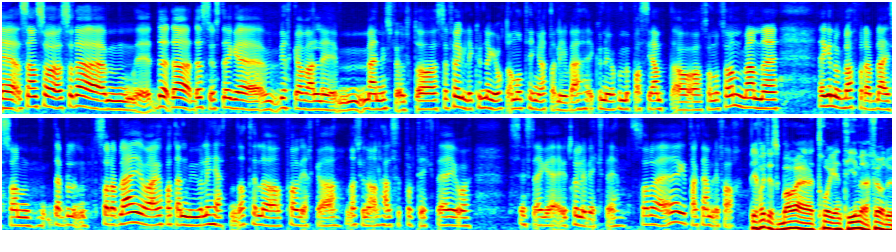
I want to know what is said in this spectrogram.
Eh, så så, så det, mm, det, det, det syns jeg eh, virker veldig meningsfullt. Og selvfølgelig kunne jeg gjort andre ting etter livet. Jeg kunne jobbe med pasienter og sånn og sånn, men eh, jeg er nå glad for det ble sånn det ble, så det ble, og jeg har fått den muligheten da, til å påvirke nasjonal helsepolitikk. Det er jo syns jeg er utrolig viktig. Så det er jeg takknemlig for. Vi er faktisk bare tror jeg, en time før du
